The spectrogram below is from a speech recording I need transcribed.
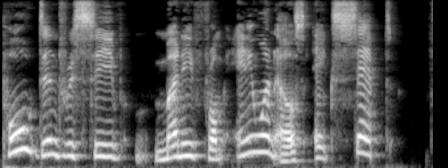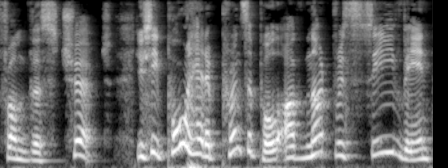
Paul didn't receive money from anyone else except from this church. You see, Paul had a principle of not receiving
